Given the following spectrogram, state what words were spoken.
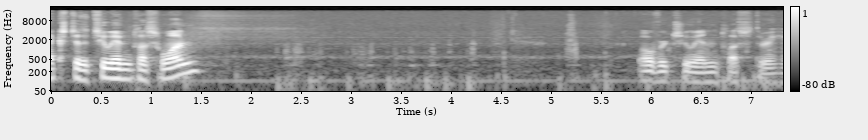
x to the 2n plus 1 over 2n plus 3.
